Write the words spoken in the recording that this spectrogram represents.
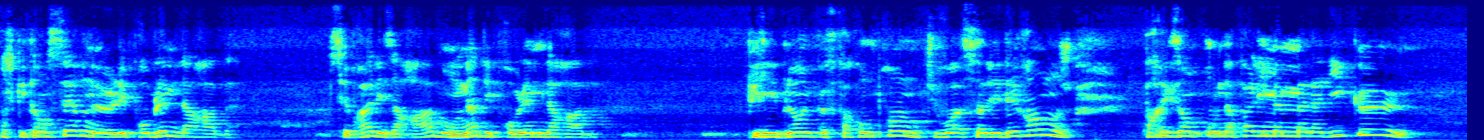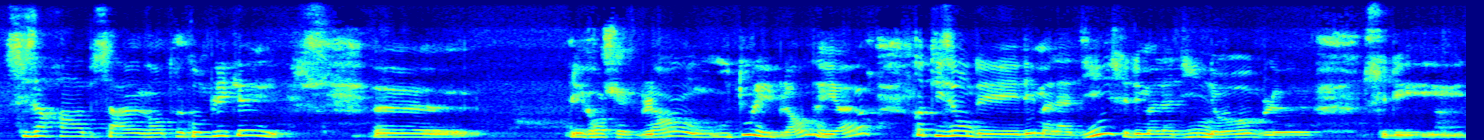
en ce qui concerne les problèmes d'Arabes. C'est vrai, les Arabes, on a des problèmes d'Arabes. Puis les Blancs, ils peuvent pas comprendre, tu vois, ça les dérange. Par exemple, on n'a pas les mêmes maladies qu'eux. Ces Arabes, ça a un ventre compliqué. Euh, les grands chefs blancs, ou, tous les blancs d'ailleurs, quand ils ont des, maladies, c'est des maladies nobles, c'est des,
